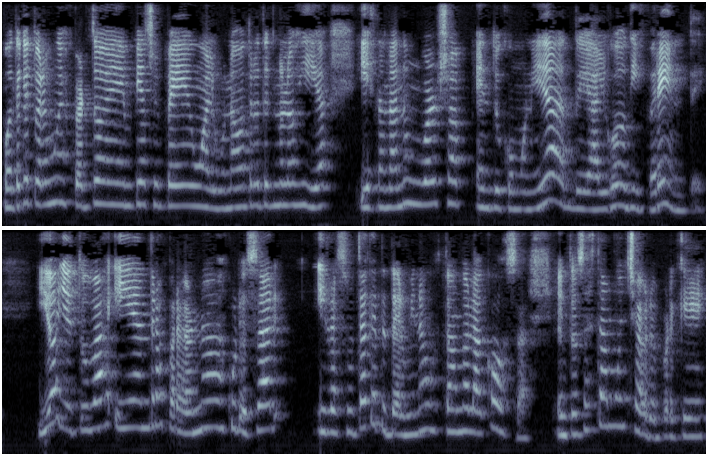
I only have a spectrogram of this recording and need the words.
Ponte que tú eres un experto en PHP o alguna otra tecnología y están dando un workshop en tu comunidad de algo diferente. Y oye, tú vas y entras para ver nada más curiosar y resulta que te termina gustando la cosa. Entonces está muy chévere porque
